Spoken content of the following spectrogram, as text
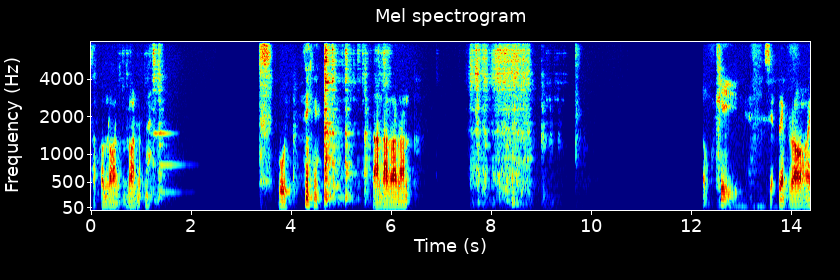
สับความร้อน ร้อนนะอุ้ยร้อนร้อนร้อนร้อน โอเคเสร็จเรียบร้อย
